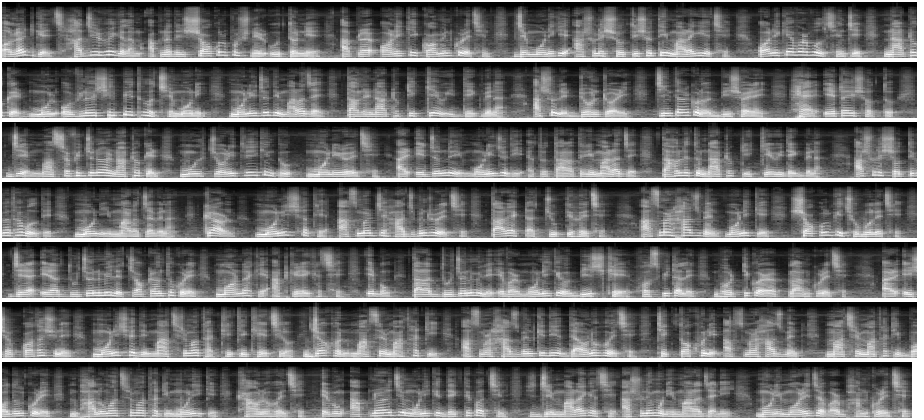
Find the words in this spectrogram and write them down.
অলরাইট গেজ হাজির হয়ে গেলাম আপনাদের সকল প্রশ্নের উত্তর নিয়ে। আপনারা অনেকেই কমেন্ট করেছেন যে মনি কি আসলে সত্যি সত্যি মারা গিয়েছে। অনেকে আবার বলছেন যে নাটকের মূল অভিনয় শিল্পী তো হচ্ছে মনি। মনি যদি মারা যায়, তাহলে নাটকটি কেউই দেখবে না। আসলে ডোন্ট ওয়ারি চিন্তার কোনো বিষয় নেই। হ্যাঁ এটাই সত্য যে মাস্টাফির জন্য নাটকের মূল চরিত্রেই কিন্তু মনি রয়েছে। আর এজন্যই মনি যদি এত তাড়াতাড়ি মারা যায়, তাহলে তো নাটকটি কেউই দেখবে না। আসলে সত্যি কথা বলতে মনি মারা যাবে না। কারণ মনির সাথে আসমার যে হাজব্যান্ড রয়েছে, তার একটা চুক্তি হয়েছে। আসমার হাজব্যান্ড মনিকে সকল কিছু বলেছে যে এরা দুজন মিলে চক্রান্ত করে মন্ডাকে আটকে রেখেছে এবং তারা দুজন মিলে এবার মনিকেও বিষ খেয়ে হসপিটালে ভর্তি করার প্ল্যান করেছে। আর এইসব কথা শুনে মনি সেদিন মাছের মাথা ঠিকই খেয়েছিল। যখন মাছের মাথাটি আসমার হাজব্যান্ডকে দিয়ে দেওয়ানো হয়েছে, ঠিক তখনই আসমার হাজব্যান্ড মাছের মাথাটি বদল করে ভালো মাছের মাথাটি মনিকে খাওয়ানো হয়েছে। এবং আপনারা যে মনিকে দেখতে পাচ্ছেন যে মারা গেছে আসলে মনি মারা যায়নি। মনি মরে যাওয়ার ভান করেছে।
